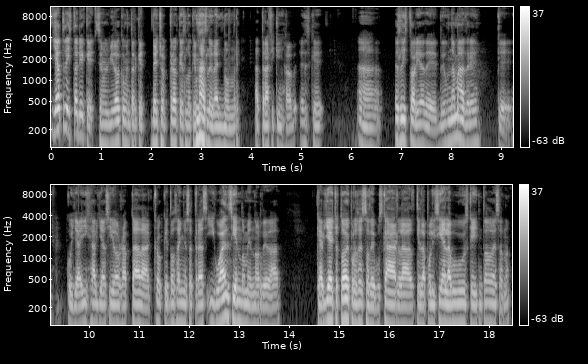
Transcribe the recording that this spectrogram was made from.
Y otra historia que se me olvidó comentar, que de hecho creo que es lo que más le da el nombre a Trafficking Hub, es que uh, es la historia de, de una madre que cuya hija había sido raptada creo que dos años atrás, igual siendo menor de edad, que había hecho todo el proceso de buscarla, que la policía la busque y todo eso, ¿no?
